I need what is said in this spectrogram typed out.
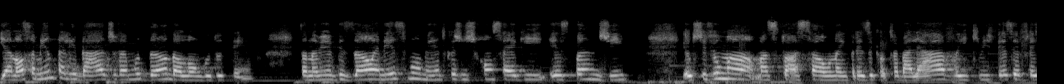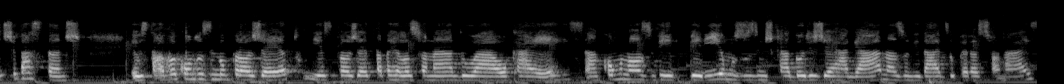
e a nossa mentalidade vai mudando ao longo do tempo. Então, na minha visão, é nesse momento que a gente consegue expandir. Eu tive uma, uma situação na empresa que eu trabalhava e que me fez refletir bastante eu estava conduzindo um projeto e esse projeto estava relacionado a OKRs, a como nós veríamos os indicadores de RH nas unidades operacionais.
